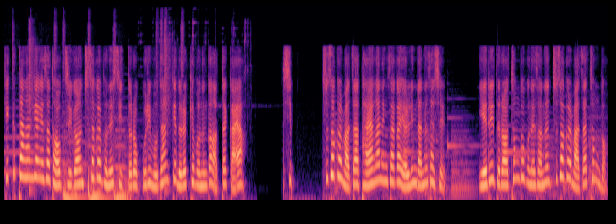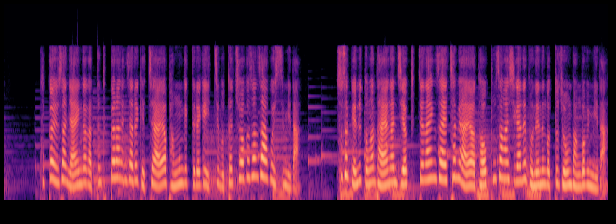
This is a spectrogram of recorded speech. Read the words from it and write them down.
깨끗한 환경에서 더욱 즐거운 추석을 보낼 수 있도록 우리 모두 함께 노력해보는 건 어떨까요? 10. 추석을 맞아 다양한 행사가 열린다는 사실. 예를 들어 청도군에서는 추석을 맞아 청도, 국가유산 야행과 같은 특별한 행사를 개최하여 방문객들에게 잊지 못할 추억을 선사하고 있습니다. 추석 연휴 동안 다양한 지역 축제나 행사에 참여하여 더욱 풍성한 시간을 보내는 것도 좋은 방법입니다.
